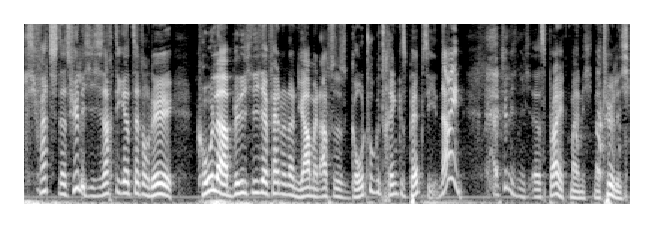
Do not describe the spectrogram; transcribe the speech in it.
Quatsch, natürlich. Ich sag die ganze Zeit doch, nee, Cola bin ich nicht der Fan und dann, ja, mein absolutes Go-To-Getränk ist Pepsi. Nein, natürlich nicht. Äh, Sprite meine ich, natürlich.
